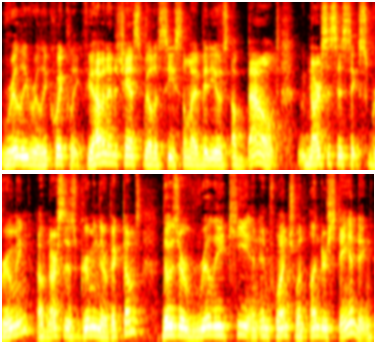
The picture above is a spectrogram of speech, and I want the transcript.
really, really quickly. If you haven't had a chance to be able to see some of my videos about narcissistic grooming, of narcissists grooming their victims, those are really key and influential in understanding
